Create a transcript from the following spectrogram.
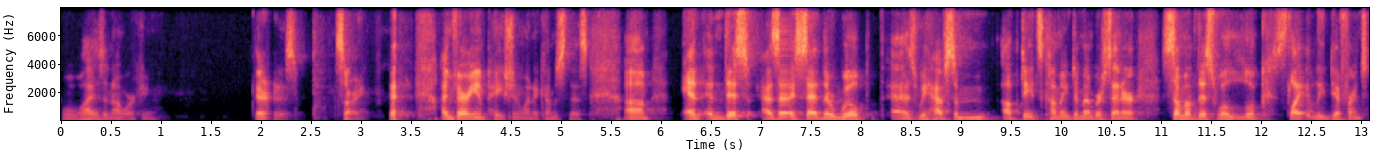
why is it not working? There it is. Sorry. I'm very impatient when it comes to this. Um, and and this, as I said, there will as we have some updates coming to Member Center. Some of this will look slightly different.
